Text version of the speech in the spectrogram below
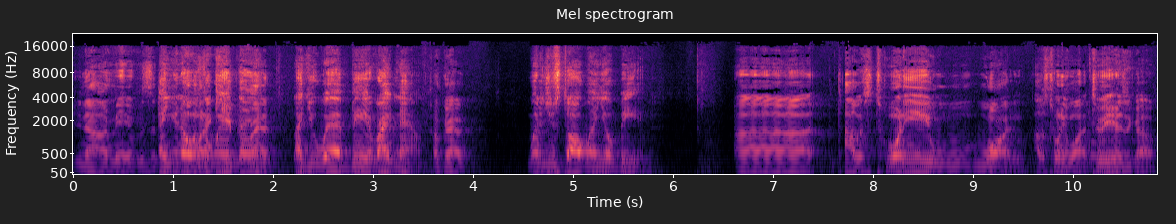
You know what I mean? It was- And you know want the to weird keep thing? it right. Like you wear a beard right now. Okay. When did you start wearing your beard? Uh, I was 21. I was 21 two years ago.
